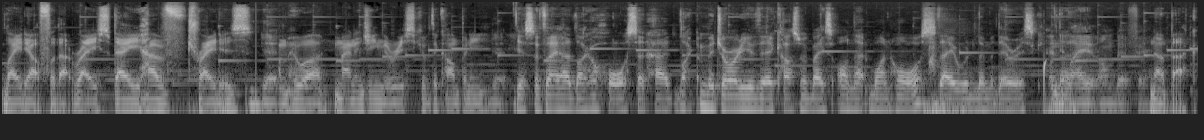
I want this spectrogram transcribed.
laid out for that race. They have traders Yeah. um, who are managing the risk of the company. Yeah. Yes, if they had like a horse that had like a majority of their customer base on that one horse, they would limit their risk. and lay it on Betfair. No, back.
